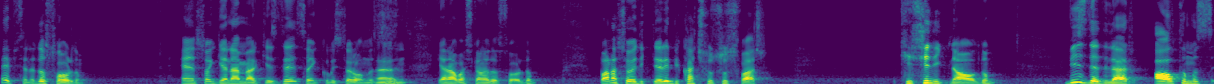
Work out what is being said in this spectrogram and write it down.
Hepsine de sordum. En son genel merkezde Sayın Kılıçdaroğlu'na Evet. sizin genel başkana da sordum. Bana söyledikleri birkaç husus var. Kesin ikna oldum. Biz dediler altımız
